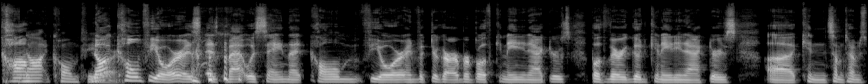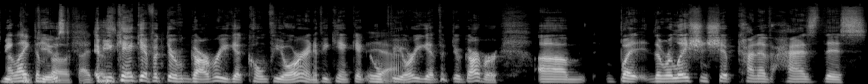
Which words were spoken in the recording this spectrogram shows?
com- not Colm Feore. not as, as Matt was saying, that Colm Feore and Victor Garber, both Canadian actors, both very good Canadian actors, uh, can sometimes be I like confused. them both. I If you can't get Victor Garber, you get Colm Feore, and if you can't get Colm Yeah. You get Victor Garber. Um, but the relationship kind of has this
